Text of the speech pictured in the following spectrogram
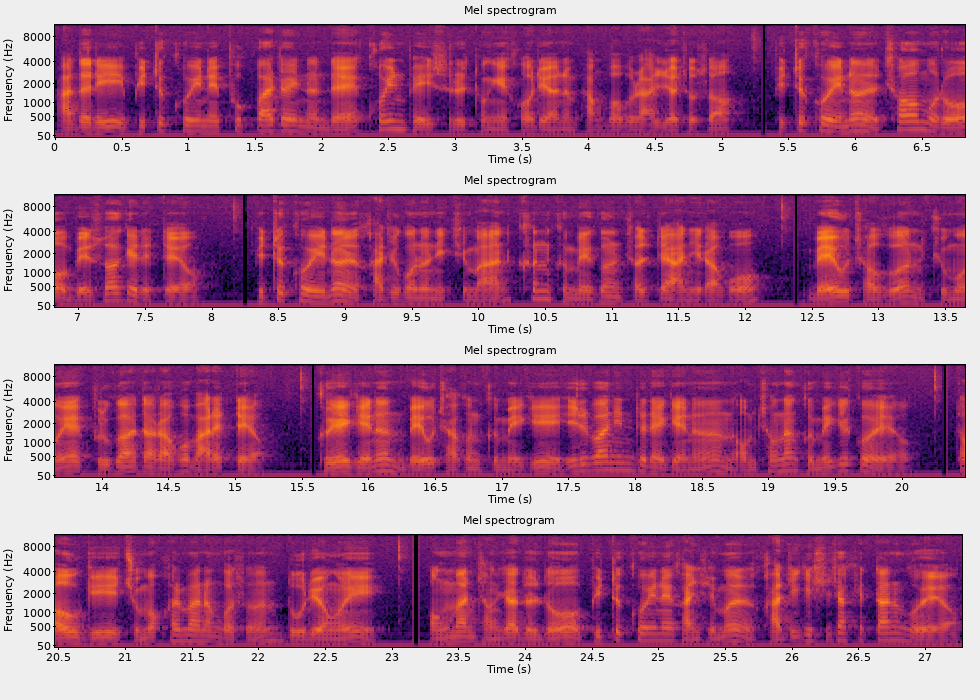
아들이 비트코인에 푹 빠져 있는데 코인베이스를 통해 거래하는 방법을 알려줘서 비트코인을 처음으로 매수하게 됐대요. 비트코인을 가지고는 있지만 큰 금액은 절대 아니라고 매우 적은 규모에 불과하다라고 말했대요. 그에게는 매우 작은 금액이 일반인들에게는 엄청난 금액일 거예요. 더욱이 주목할 만한 것은 노령의 억만장자들도 비트코인에 관심을 가지기 시작했다는 거예요.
